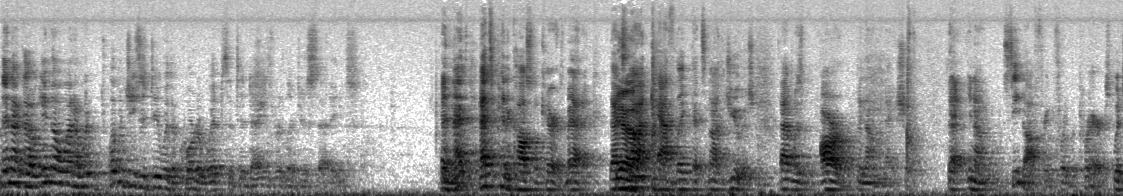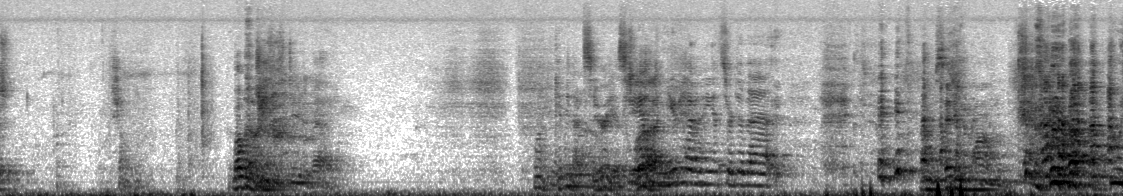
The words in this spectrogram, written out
then I go, you know what, I would, what would Jesus do with a quart of whips in today's religious settings? And that, that's Pentecostal charismatic. That's Yeah. not Catholic, that's not Jewish. That was our denomination. That, you know, seed offering for the prayers, which, show me. What would Jesus do today? Well, give me that serious Jim, look. you have an answer to that? I'm sitting among. We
